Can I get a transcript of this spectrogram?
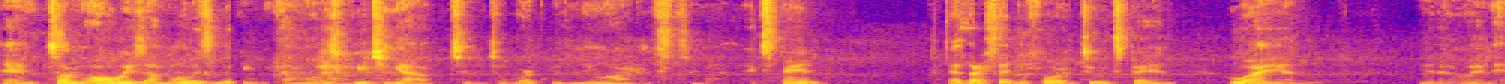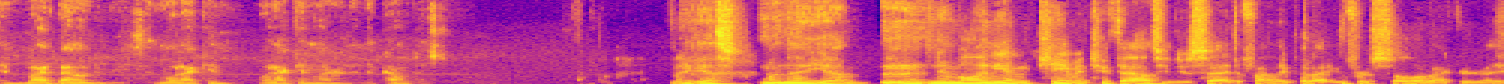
and so I'm always I'm always looking I'm always reaching out to, to work with new artists to expand as I said before, to expand who I am, you know, and, and my boundaries and what I can what I can learn and accomplish. I guess when the um, new millennium came in 2000, you decided to finally put out your first solo record, right?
